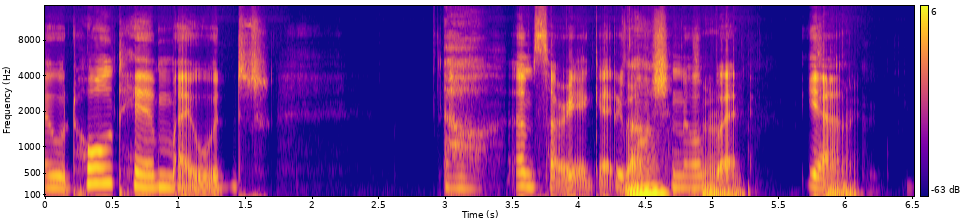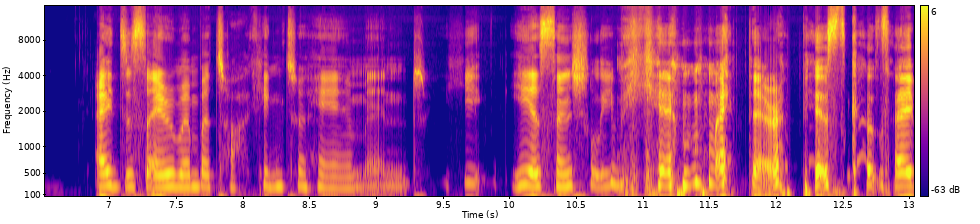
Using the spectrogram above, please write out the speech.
I would hold him. I would. Oh, I'm sorry, I get emotional, but yeah. I just I remember talking to him and he he essentially became my therapist because I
